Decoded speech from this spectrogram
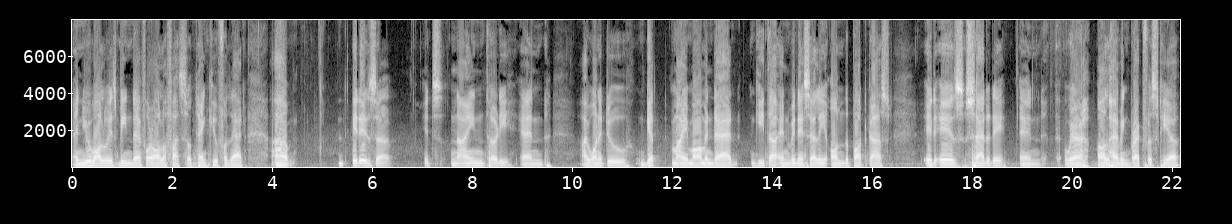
And you've always been there for all of us, so thank you for that. Um, it is uh, it's 9:30 and I wanted to get my mom and dad, Gita and Vinay Celly, on the podcast. It is Saturday, and we're all having breakfast here.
